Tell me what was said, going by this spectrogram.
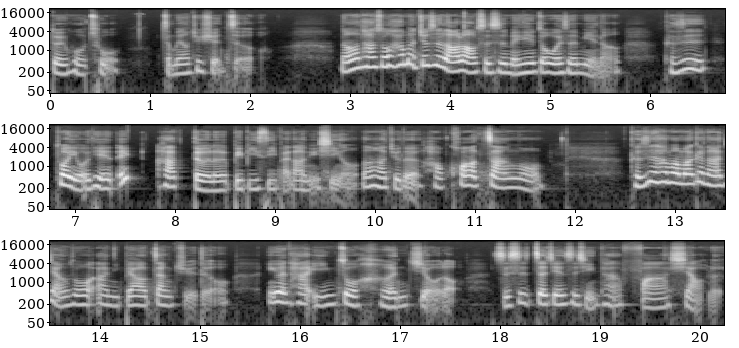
对或错，怎么样去选择。然后他说他们就是老老实实每天做卫生棉啊，可是突然有一天，诶，他得了 BBC 百大女性哦，让他觉得好夸张哦。可是他妈妈跟他讲说：“啊，你不要这样觉得哦，因为他已经做很久了，只是这件事情他发酵了。”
